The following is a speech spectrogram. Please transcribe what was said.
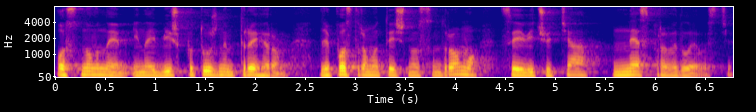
основним і найбільш потужним тригером для посттравматичного синдрому це відчуття несправедливості.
